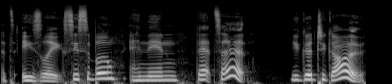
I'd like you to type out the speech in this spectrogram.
it's easily accessible, and then that's it. You're good to go.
